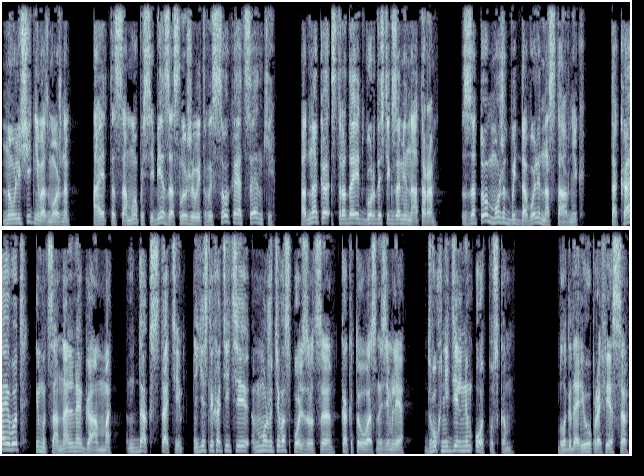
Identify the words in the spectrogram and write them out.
но уличить невозможно, а это само по себе заслуживает высокой оценки. Однако страдает гордость экзаменатора. Зато может быть доволен наставник. Такая вот эмоциональная гамма. Да, кстати, если хотите, можете воспользоваться, как это у вас на земле, двухнедельным отпуском. Благодарю, профессор.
